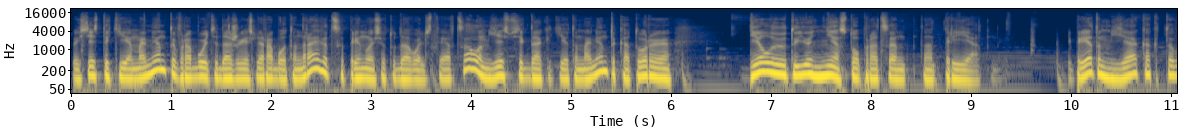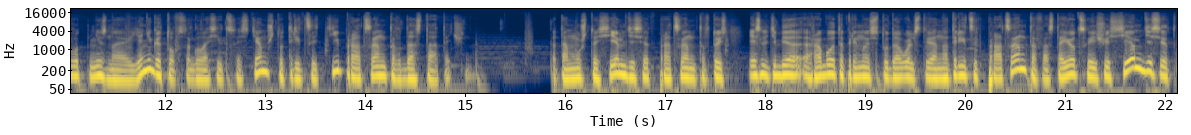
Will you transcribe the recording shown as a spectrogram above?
То есть есть такие моменты в работе, даже если работа нравится, приносит удовольствие, а в целом есть всегда какие-то моменты, которые делают ее не стопроцентно приятной. При этом я как-то вот, не знаю, я не готов согласиться с тем, что 30% достаточно. Потому что 70%, то есть если тебе работа приносит удовольствие на 30%, остается еще 70%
